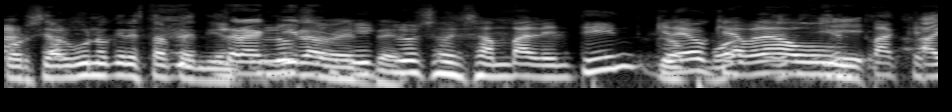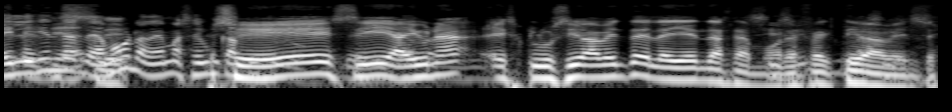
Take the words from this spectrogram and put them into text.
por si alguno quiere estar pendiente. Incluso, incluso en San Valentín creo que habrá un paquete. Hay leyendas de amor, además, hay un capítulo Sí, sí, hay una exclusivamente de leyendas de amor, Sí, sí, efectivamente.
